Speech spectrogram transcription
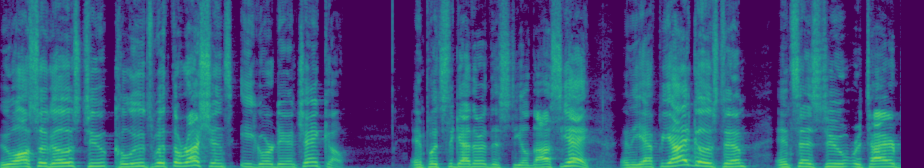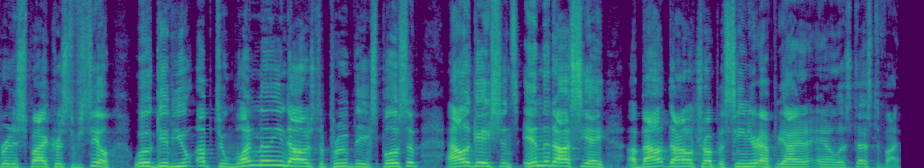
who also goes to colludes with the Russians, Igor Danchenko, and puts together the Steele dossier. And the FBI goes to him and says to retired British spy Christopher Steele, We'll give you up to $1 million to prove the explosive allegations in the dossier about Donald Trump, a senior FBI analyst testified.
